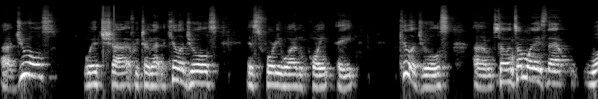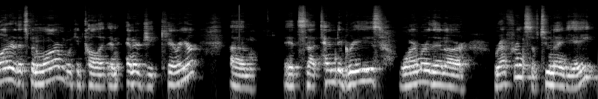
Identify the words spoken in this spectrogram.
uh, joules, which, uh, if we turn that into kilojoules, is 41.8 kilojoules. Um, so in some ways that water that's been warmed, we could call it an energy carrier. Um, it's uh, 10 degrees warmer than our reference of 298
